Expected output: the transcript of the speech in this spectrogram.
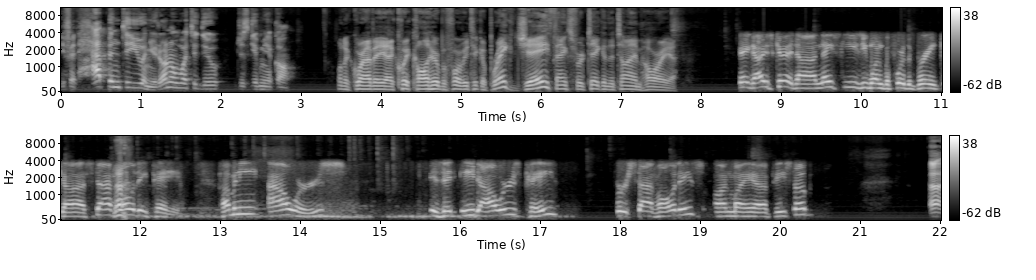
if it happened to you and you don't know what to do, just give me a call. I want to grab a, a quick call here before we take a break. Jay, thanks for taking the time. How are you? Hey guys, good. Uh, nice, easy one before the break. Uh, stat holiday pay. How many hours? Is it eight hours pay for stat holidays on my uh, pay stub? Uh,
